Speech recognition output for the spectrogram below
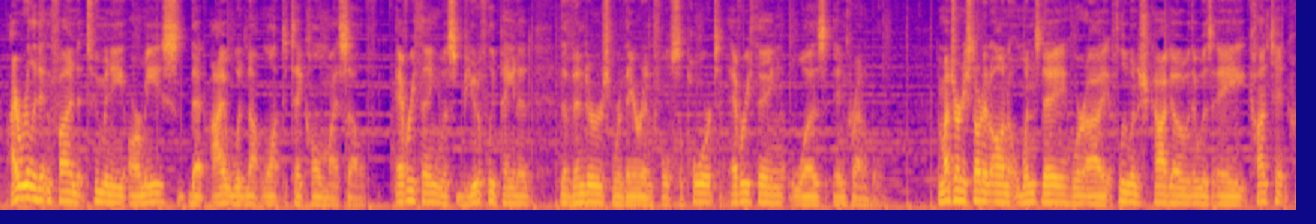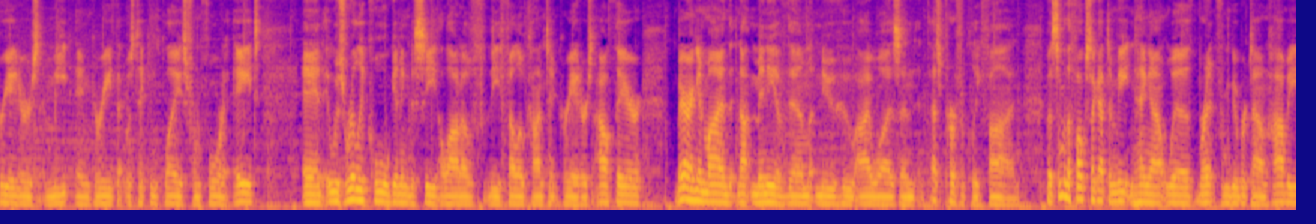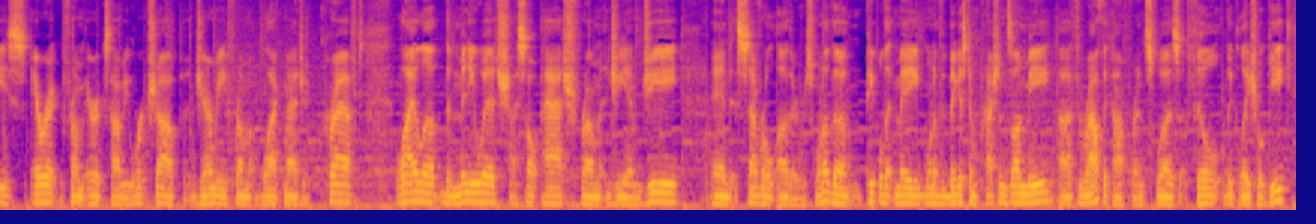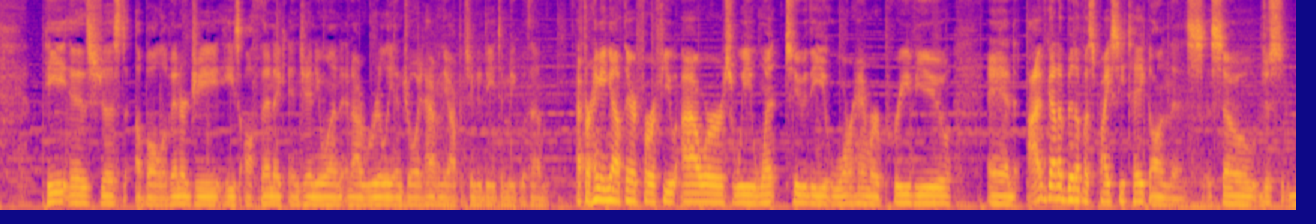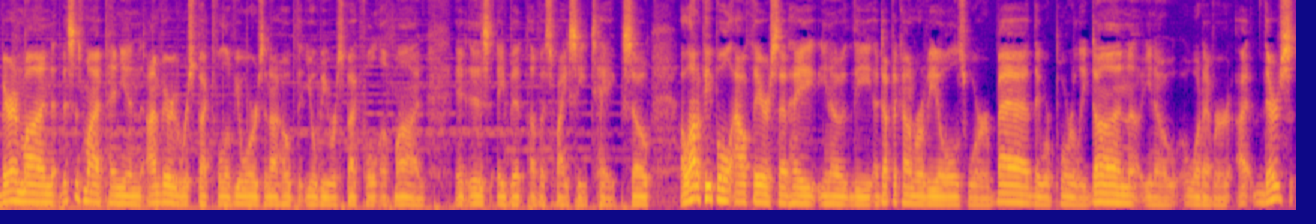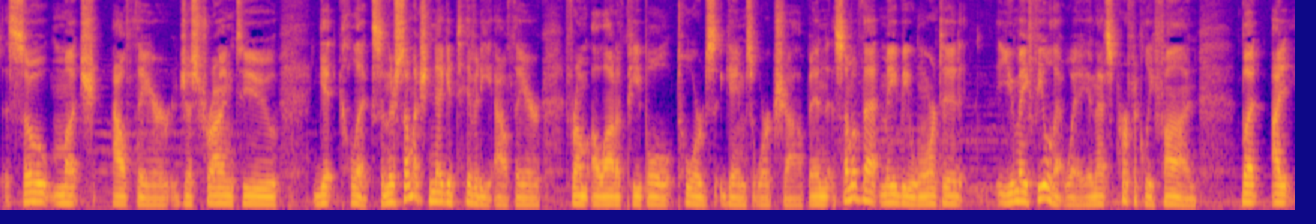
I really didn't find too many armies that I would not want to take home myself. Everything was beautifully painted, the vendors were there in full support, everything was incredible. Now, my journey started on Wednesday where I flew into Chicago. There was a content creators meet and greet that was taking place from 4 to 8. And it was really cool getting to see a lot of the fellow content creators out there, bearing in mind that not many of them knew who I was, and that's perfectly fine. But some of the folks I got to meet and hang out with Brent from Goobertown Hobbies, Eric from Eric's Hobby Workshop, Jeremy from Black Magic Craft, Lila the Mini Witch, I saw Ash from GMG, and several others. One of the people that made one of the biggest impressions on me uh, throughout the conference was Phil the Glacial Geek. He is just a ball of energy. He's authentic and genuine, and I really enjoyed having the opportunity to meet with him. After hanging out there for a few hours, we went to the Warhammer preview and I've got a bit of a spicy take on this. So just bear in mind, this is my opinion. I'm very respectful of yours, and I hope that you'll be respectful of mine. It is a bit of a spicy take. So a lot of people out there said, hey, you know, the Adepticon reveals were bad, they were poorly done, you know, whatever. I, there's so much out there just trying to get clicks. And there's so much negativity out there from a lot of people towards Games Workshop. And some of that may be warranted. You may feel that way, and that's perfectly fine. But I,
